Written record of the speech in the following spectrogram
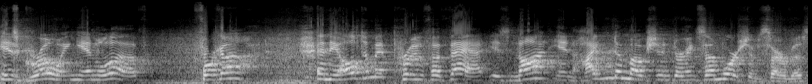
is growing in love for God. And the ultimate proof of that is not in heightened emotion during some worship service,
